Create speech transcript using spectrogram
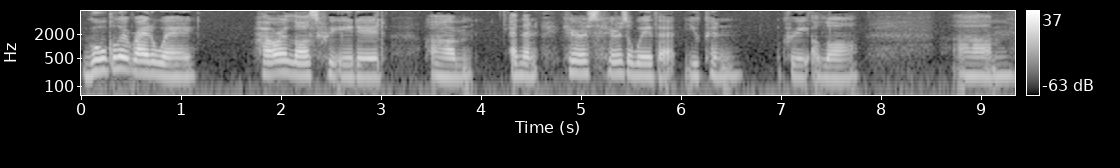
Google it right away. How are laws created? Um, and then here's here's a way that you can create a law. Um,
